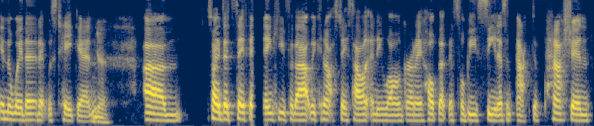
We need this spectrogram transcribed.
in the way that it was taken. Yeah. Um, so I did say thank you for that. We cannot stay silent any longer, and I hope that this will be seen as an act of passion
